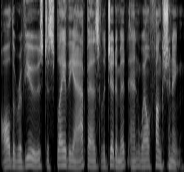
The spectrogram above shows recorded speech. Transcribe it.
All the reviews display the app as legitimate and well functioning.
